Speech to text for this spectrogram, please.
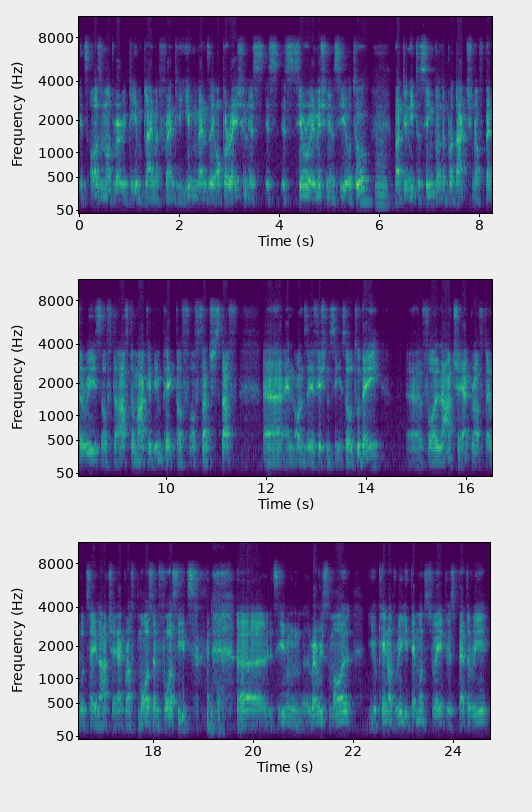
it's also not very clean climate friendly, even when the operation is, is, is zero emission in CO2. Mm. But you need to think on the production of batteries, of the aftermarket impact of, of such stuff, uh, and on the efficiency. So today, uh, for a large aircraft, I would say larger aircraft more than four seats. uh, it's even very small. You cannot really demonstrate with battery,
